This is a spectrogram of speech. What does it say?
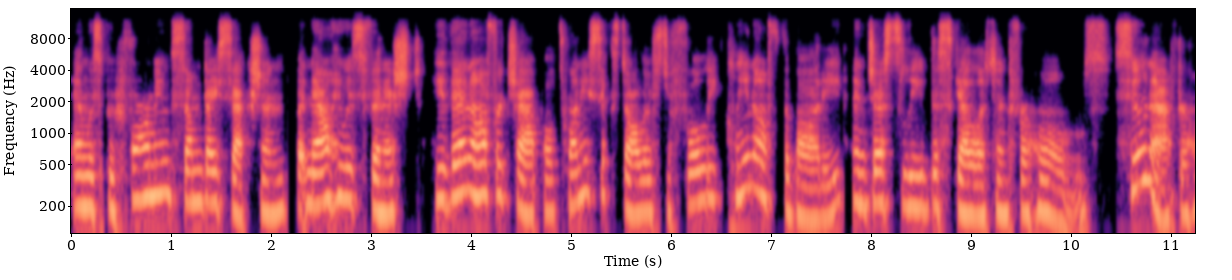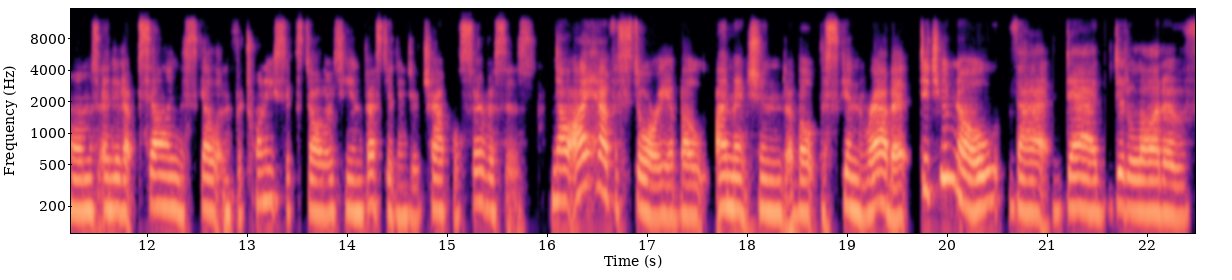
and was performing some dissection, but now he was finished. He then offered Chappell $26 to fully clean off the body and just leave the skeleton for Holmes. Soon after, Holmes ended up selling the skeleton for $26 he invested into Chappell's services. Now, I have a story about, I mentioned about the skinned rabbit. Did you know that dad did a lot of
